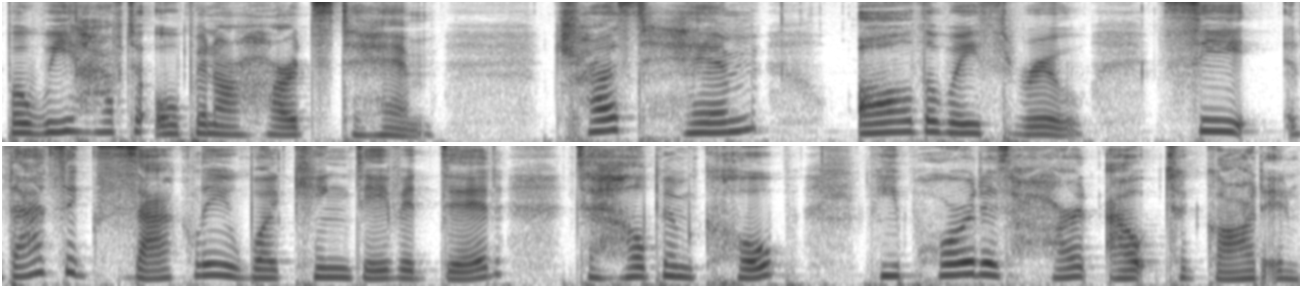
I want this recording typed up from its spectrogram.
but we have to open our hearts to Him. Trust Him all the way through. See, that's exactly what King David did to help him cope. He poured his heart out to God in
